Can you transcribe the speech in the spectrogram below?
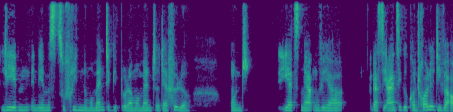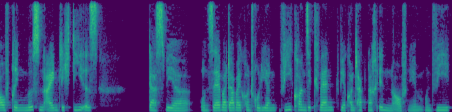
Leben, in dem es zufriedene Momente gibt oder Momente der Fülle. Und jetzt merken wir, dass die einzige Kontrolle, die wir aufbringen müssen, eigentlich die ist, dass wir uns selber dabei kontrollieren, wie konsequent wir Kontakt nach innen aufnehmen und wie,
